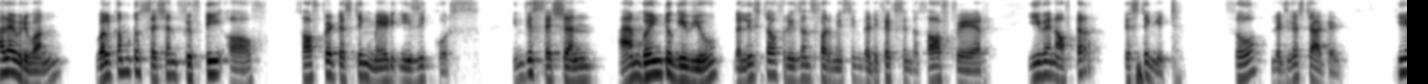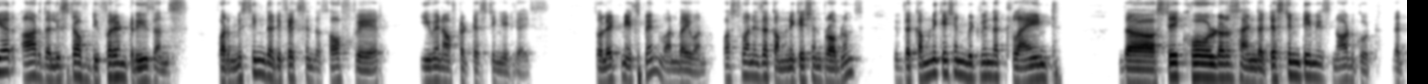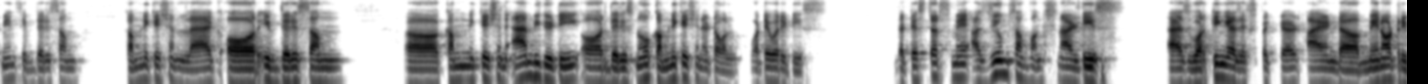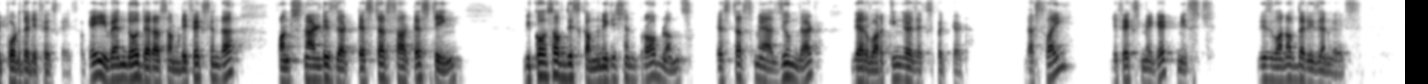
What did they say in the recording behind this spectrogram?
Hello everyone, welcome to session 50 of Software Testing Made Easy course. In this session, I am going to give you the list of reasons for missing the defects in the software even after testing it. So let's get started. Here are the list of different reasons for missing the defects in the software even after testing it guys. So let me explain one by one. First one is the communication problems. If the communication between the client, the stakeholders and the testing team is not good, that means if there is some communication lag or if there is some uh, communication ambiguity or there is no communication at all, whatever it is. The testers may assume some functionalities as working as expected and uh, may not report the defects guys. Okay, even though there are some defects in the functionalities that testers are testing, because of these communication problems, testers may assume that they are working as expected. That's why defects may get missed. This is one of the reason guys.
